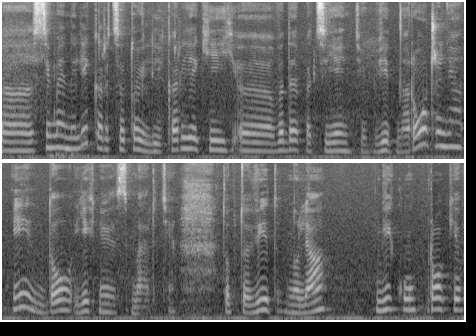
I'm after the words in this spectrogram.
Е, Сімейний лікар це той лікар, який е, веде пацієнтів від народження і до їхньої смерті, тобто від нуля. Віку років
